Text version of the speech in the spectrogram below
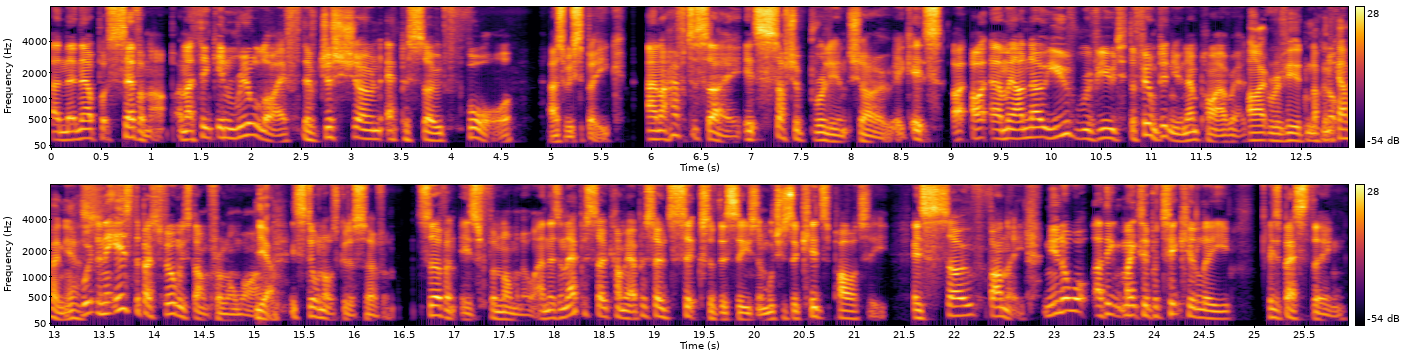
And they now put seven up, and I think in real life they've just shown episode four as we speak. And I have to say, it's such a brilliant show. It, it's, I, I, I mean, I know you've reviewed the film, didn't you? In Empire, I read. I reviewed Knock on the Cabin, yes. And it is the best film he's done for a long while. Yeah. It's still not as good as Servant. Servant is phenomenal. And there's an episode coming, episode six of this season, which is a kids' party. It's so funny. And you know what I think makes it particularly his best thing?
